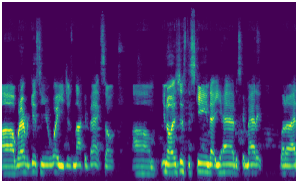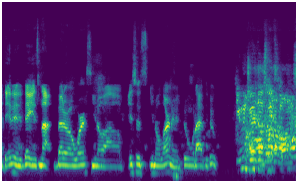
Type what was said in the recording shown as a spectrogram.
uh, whatever gets in your way, you just knock it back. So um, you know, it's just the scheme that you have, the schematic. But uh, at the end of the day, it's not better or worse. You know, um, it's just you know learning and doing what I have to do. Do you enjoy those one-on-ones?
